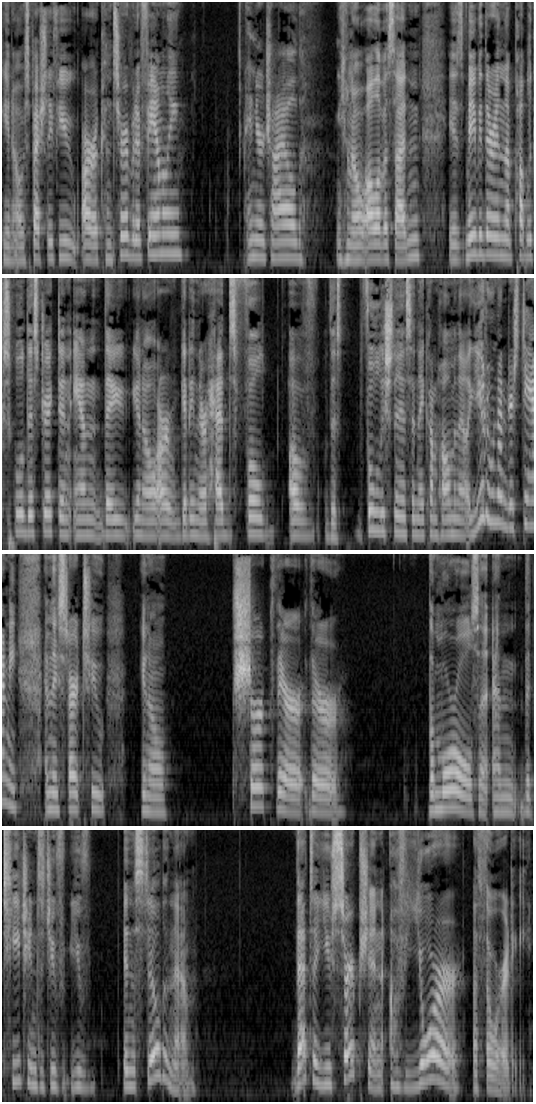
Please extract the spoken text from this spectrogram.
You know, especially if you are a conservative family and your child, you know, all of a sudden is maybe they're in the public school district and, and they, you know, are getting their heads full of this foolishness and they come home and they're like, you don't understand me. And they start to, you know, shirk their, their, the morals and the teachings that you've, you've instilled in them. That's a usurpation of your authority.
